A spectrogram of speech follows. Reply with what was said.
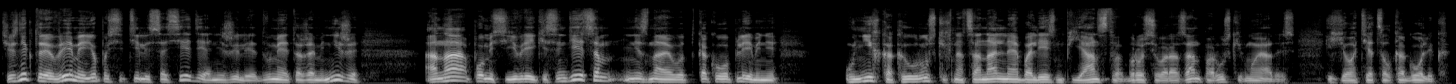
Через некоторое время ее посетили соседи, они жили двумя этажами ниже. Она, помесь еврейки с индейцем, не знаю вот какого племени, у них, как и у русских, национальная болезнь пьянства, бросила Розан по-русски в мой адрес. Ее отец алкоголик.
